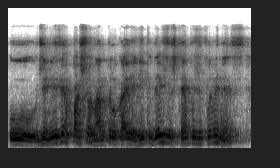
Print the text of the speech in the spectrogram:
o Diniz é apaixonado pelo Caio Henrique desde os tempos de Fluminense.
